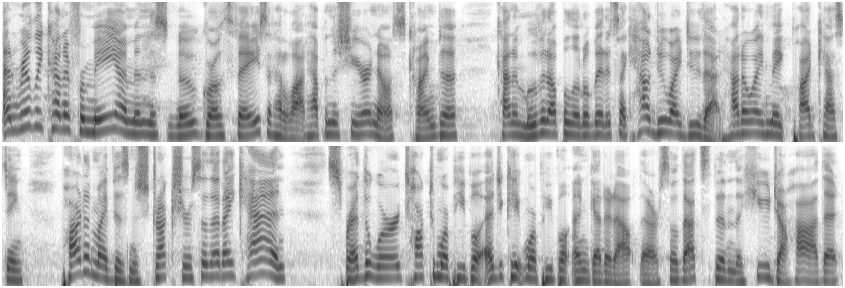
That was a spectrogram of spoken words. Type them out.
And really, kind of for me, I'm in this new growth phase. I've had a lot happen this year. Now it's time to kind of move it up a little bit. It's like, how do I do that? How do I make podcasting part of my business structure so that I can spread the word, talk to more people, educate more people, and get it out there? So that's been the huge aha that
